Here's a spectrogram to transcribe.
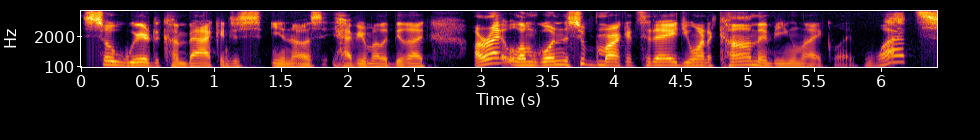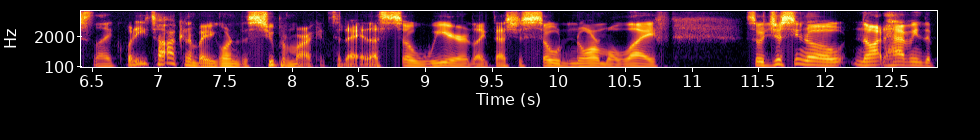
so weird to come back and just, you know, have your mother be like, all right, well, I'm going to the supermarket today. Do you want to come? And being like, like, what? Like, what are you talking about? You're going to the supermarket today. That's so weird. Like, that's just so normal life. So just, you know, not having the,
